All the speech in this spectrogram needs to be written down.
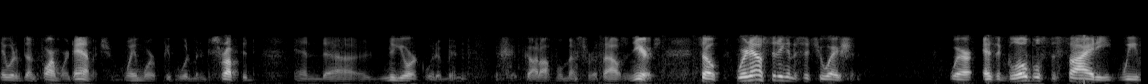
they would have done far more damage. Way more people would have been disrupted, and uh, New York would have been god awful mess for a thousand years. So we're now sitting in a situation where, as a global society, we've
